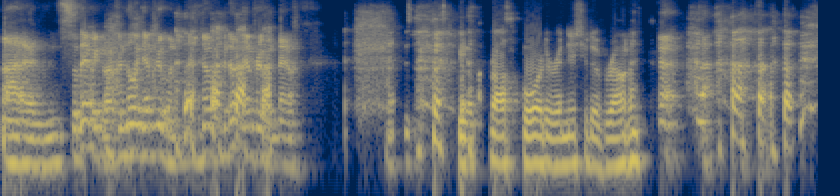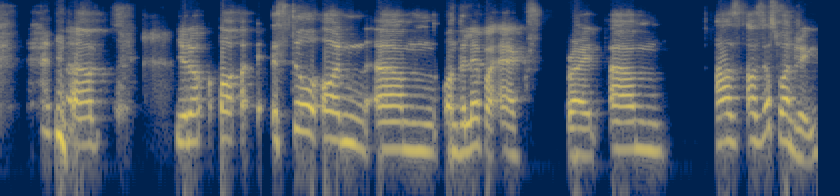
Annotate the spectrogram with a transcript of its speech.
Um, so there we go. I've annoyed everyone. I've annoyed, I've annoyed everyone now. be a cross-border initiative, Ronan. um, you know, uh, still on um, on the Labour Acts, right? Um, I was I was just wondering,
